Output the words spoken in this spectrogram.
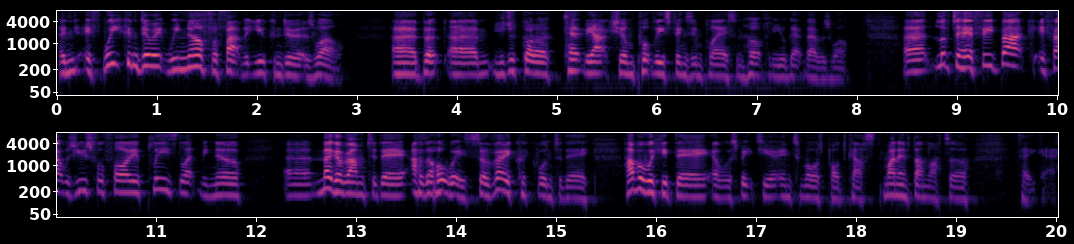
And if we can do it, we know for a fact that you can do it as well. Uh, but um, you just got to take the action, put these things in place, and hopefully you'll get there as well. Uh, love to hear feedback. If that was useful for you, please let me know. Uh, mega ram today, as always. So very quick one today. Have a wicked day, and we'll speak to you in tomorrow's podcast. My name's Dan Latto. Take care.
